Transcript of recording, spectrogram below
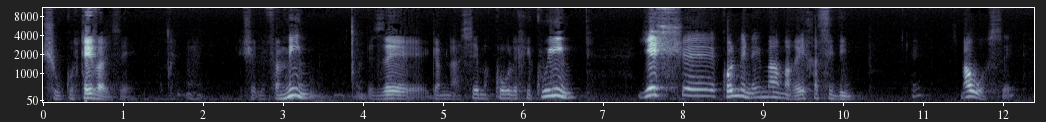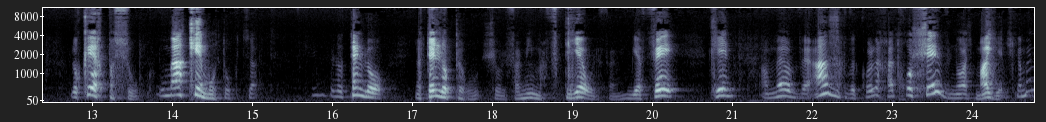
שהוא כותב על זה, שלפעמים, וזה גם נעשה מקור לחיקויים, יש אה, כל מיני מאמרי חסידים. מה הוא עושה? לוקח פסוק, הוא מעקם אותו קצת, ונותן לו, נותן לו פירוש, שהוא לפעמים מפתיע, הוא לפעמים יפה, כן, אומר, ואז וכל אחד חושב, נו אז מה יש? גם אני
